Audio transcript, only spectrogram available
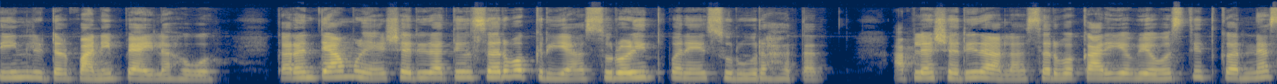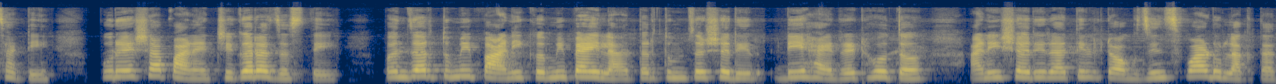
तीन लिटर पाणी प्यायला हवं. कारण त्यामुळे शरीरातील सर्व क्रिया सुरळीतपणे सुरू राहतात. आपल्या शरीराला सर्व कार्य व्यवस्थित करण्यासाठी पुरेशा पाण्याची गरज असते. पण जर तुम्ही पाणी कमी प्यायला तर तुमचं शरीर डिहायड्रेट होतं आणि शरीरातील टॉक्झिन्स वाढू लागतात.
